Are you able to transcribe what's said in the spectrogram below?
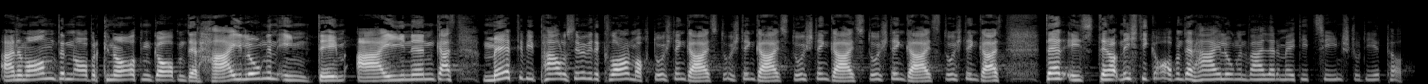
einem anderen aber Gnadengaben der Heilungen in dem einen Geist. Merkt ihr, wie Paulus immer wieder klar macht, durch den Geist, durch den Geist, durch den Geist, durch den Geist, durch den Geist. Der ist, der hat nicht die Gaben der Heilungen, weil er Medizin studiert hat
